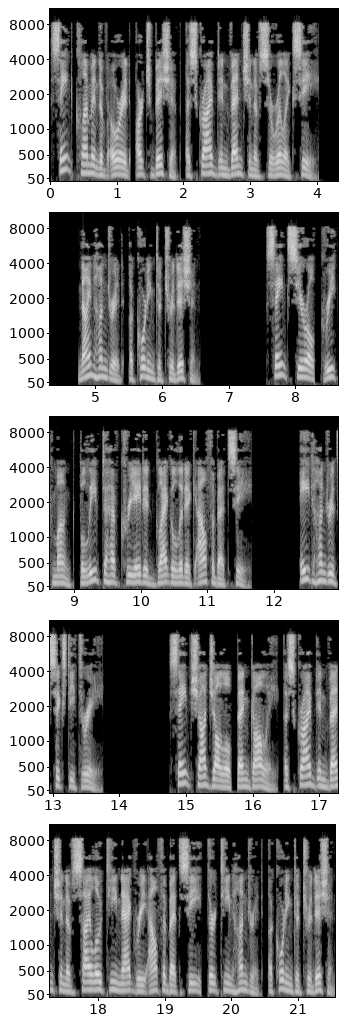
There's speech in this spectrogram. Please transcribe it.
Saint Clement of Ohrid, Archbishop, ascribed invention of Cyrillic c. 900, according to tradition. Saint Cyril, Greek monk, believed to have created Glagolitic alphabet c. 863. Saint Shahjalal, Bengali, ascribed invention of Sylheti Nagri alphabet c. 1300, according to tradition.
